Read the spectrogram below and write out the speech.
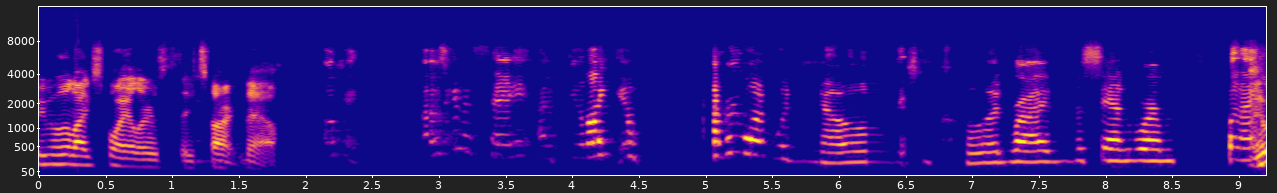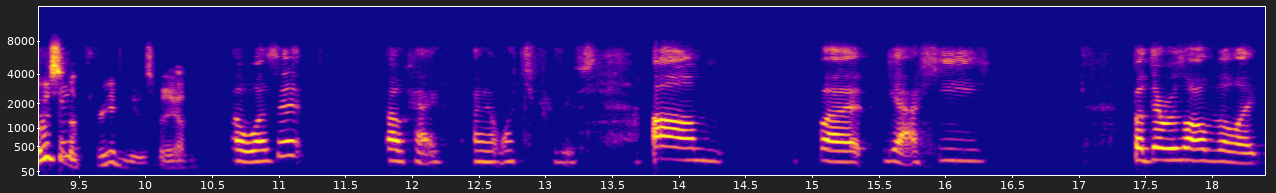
people who like spoilers, they start now. Okay, I was gonna say I feel like if everyone would know that he could ride the sandworm, but I It was in the previews, man. oh was it? Okay, I didn't watch the previews. Um, but yeah, he. But there was all the like,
